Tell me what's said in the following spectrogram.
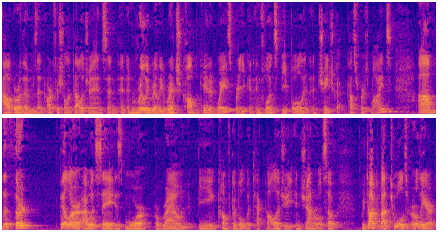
algorithms and artificial intelligence and, and, and really, really rich, complicated ways where you can influence people and, and change customers' minds. Um, the third pillar, I would say, is more around being comfortable with technology in general. So we talked about tools earlier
